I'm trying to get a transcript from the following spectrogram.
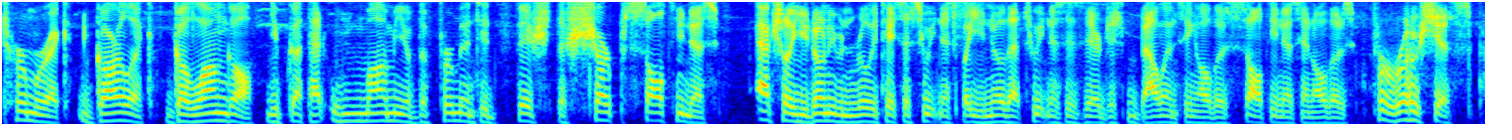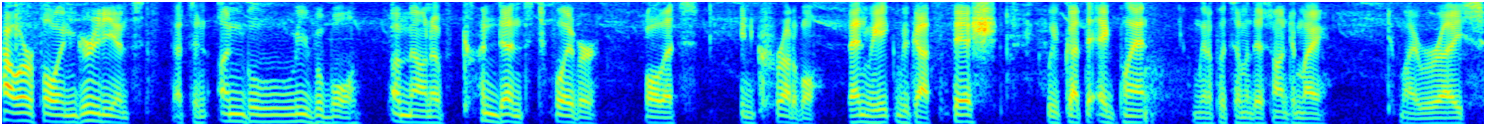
turmeric, garlic, galangal. You've got that umami of the fermented fish, the sharp saltiness. Actually, you don't even really taste the sweetness, but you know that sweetness is there just balancing all those saltiness and all those ferocious, powerful ingredients. That's an unbelievable amount of condensed flavor. Oh, that's incredible. Then we, we've got fish, we've got the eggplant. I'm gonna put some of this onto my, to my rice.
